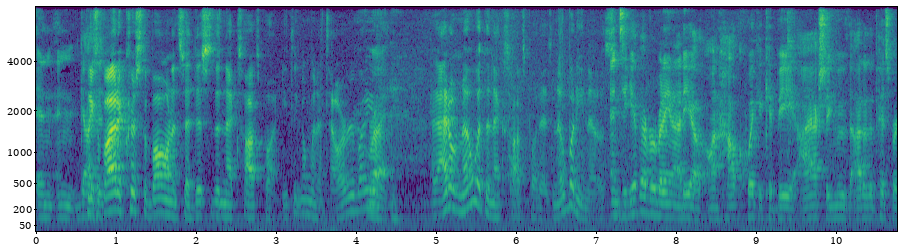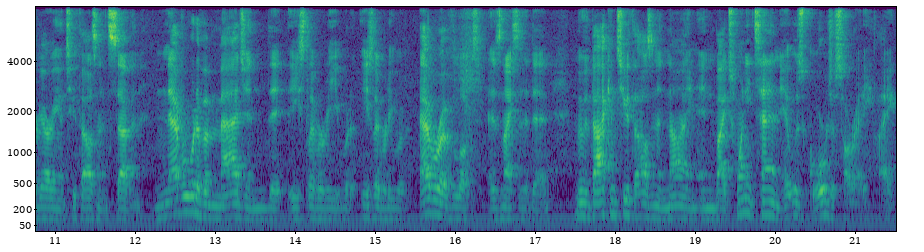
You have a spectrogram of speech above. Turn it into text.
And and like guys, if I had a crystal ball and it said this is the next hotspot you think I'm going to tell everybody right. I don't know what the next hotspot is nobody knows And to give everybody an idea on how quick it could be, I actually moved out of the Pittsburgh area in 2007. Never would have imagined that East Liberty would East Liberty would ever have looked as nice as it did. Moved back in 2009, and by 2010, it was gorgeous already. Like,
